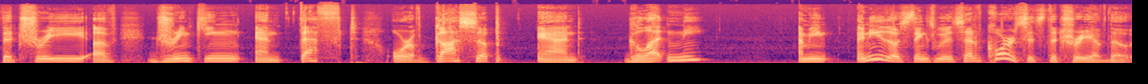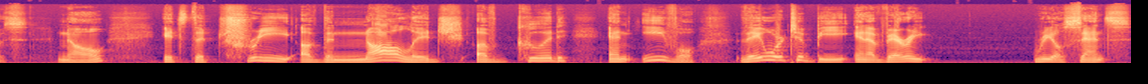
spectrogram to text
the tree of drinking and theft or of gossip and gluttony. I mean, any of those things we would have said, of course, it's the tree of those. No, it's the tree of the knowledge of good and evil. They were to be, in a very real sense,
